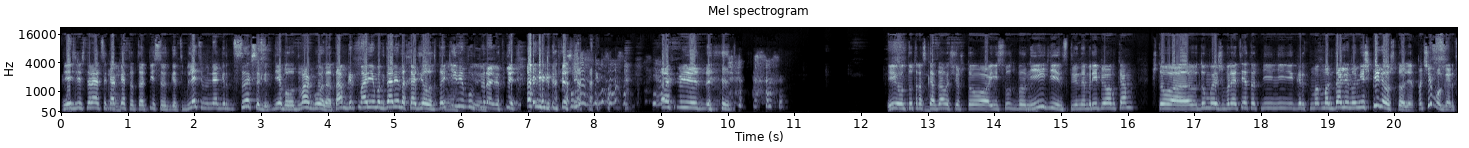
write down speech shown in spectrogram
Мне здесь нравится, как Да. этот описывает. Говорит, блядь, у меня, говорит, секса, говорит, не было два года. Там, говорит, Мария Магдалина ходила с такими Да. буферами, блядь. Они, говорит, охуенно. И он тут рассказал еще, что Иисус был не единственным ребенком, что, э, думаешь, блядь, этот, не, не, говорит, М- Магдалину не шпилил, что ли? Почему, говорит?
